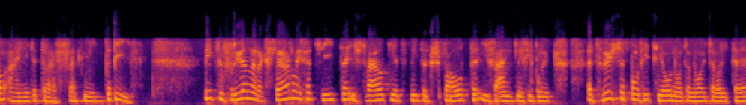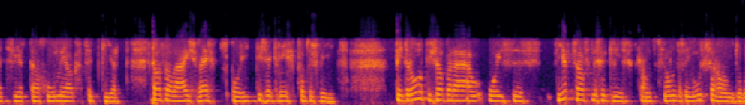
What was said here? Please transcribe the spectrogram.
an einigen Treffen mit dabei. Wie zu früheren gefährlichen Zeiten ist die Welt jetzt wieder gespalten in feindliche Blöcke. Eine Zwischenposition oder Neutralität wird da kaum mehr akzeptiert. Das allein schwächt das politische Gewicht der Schweiz. Bedroht ist aber auch unser wirtschaftliches Gewicht, ganz besonders im Außenhandel.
